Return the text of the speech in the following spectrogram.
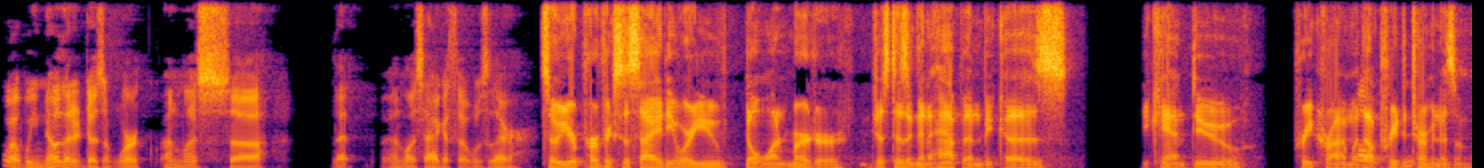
Well, we know that it doesn't work unless uh, that unless Agatha was there. So your perfect society where you don't want murder just isn't going to happen because you can't do pre-crime without Oh, predeterminism.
